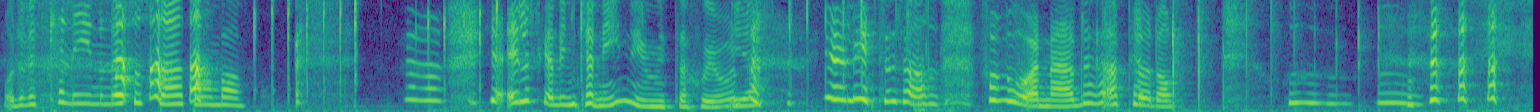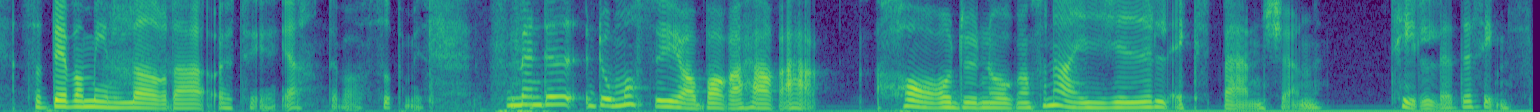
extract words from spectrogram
Och du vet kaninerna är så söta, de bara Jag älskar din kaninimitation. ja. Jag är lite så här förvånad. Applåder. Så det var min lördag och ja, det var supermysigt. Men det, då måste jag bara höra här. Har du någon sån här julexpansion till The Sims?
